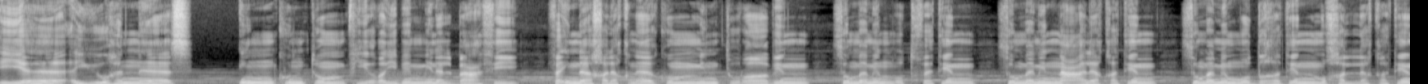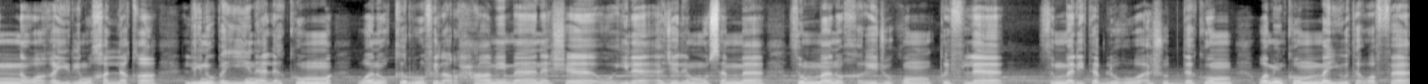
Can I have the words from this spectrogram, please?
يا أيها الناس إن كنتم في ريب من البعث فإنا خلقناكم من تراب ثم من نطفة ثم من علقة ثم من مضغة مخلقة وغير مخلقة لنبين لكم ونقر في الأرحام ما نشاء إلى أجل مسمى ثم نخرجكم طفلا. ثم لتبلغوا أشدكم ومنكم من يتوفى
